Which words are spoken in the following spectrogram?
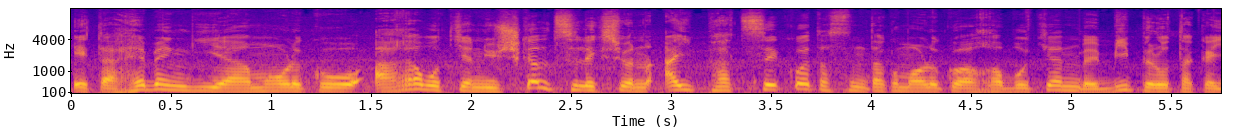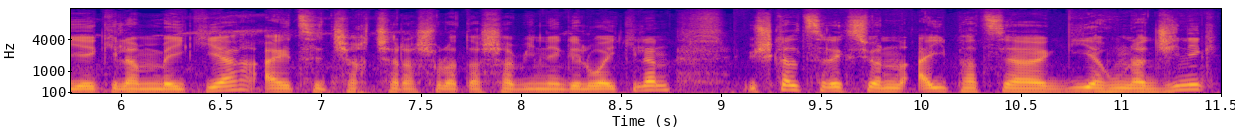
Eta hebengia mauleko arrabotian Euskal Selekzioan aipatzeko eta zentako mauleko arrabotian be, bi pelotakai ekilan behikia, aetze txartxara sola eta gelua ekilan. Euskal Selekzioan aipatzea gia huna djinik,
